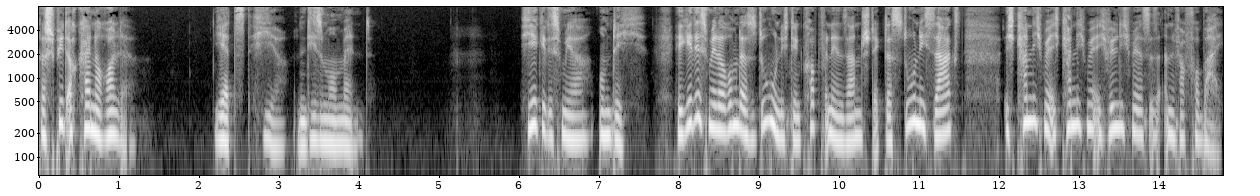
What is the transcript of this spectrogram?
Das spielt auch keine Rolle. Jetzt, hier, in diesem Moment. Hier geht es mir um dich. Hier geht es mir darum, dass du nicht den Kopf in den Sand steckst, dass du nicht sagst, ich kann nicht mehr, ich kann nicht mehr, ich will nicht mehr, es ist einfach vorbei.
